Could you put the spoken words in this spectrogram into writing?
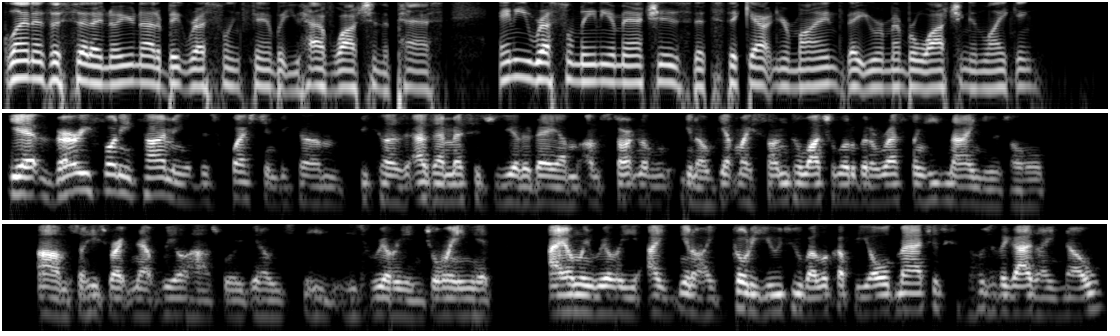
Glenn, as I said, I know you're not a big wrestling fan, but you have watched in the past. Any WrestleMania matches that stick out in your mind that you remember watching and liking? Yeah, very funny timing of this question because because as I messaged you the other day, I'm I'm starting to you know get my son to watch a little bit of wrestling. He's nine years old, um, so he's right in that wheelhouse where you know he's he's, he's really enjoying it. I only really I you know I go to YouTube, I look up the old matches because those are the guys I know.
